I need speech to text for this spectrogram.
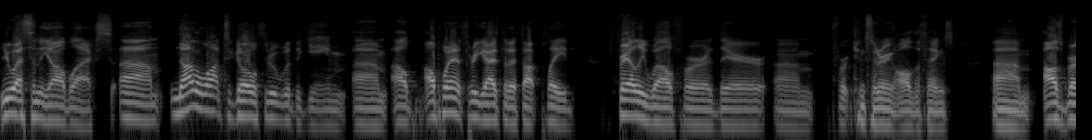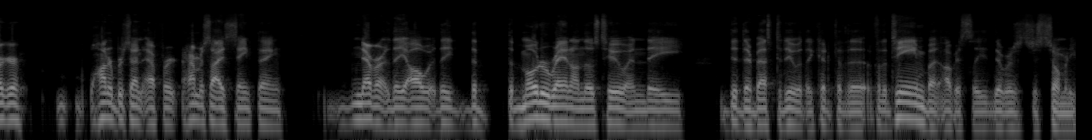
US and the All Blacks. Um, not a lot to go through with the game. Um, I'll I'll point out three guys that I thought played fairly well for their um for considering all the things. Um, Augspurger, 100% effort. Hammerside, same thing. Never they all they the the motor ran on those two and they did their best to do what they could for the for the team, but obviously there was just so many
